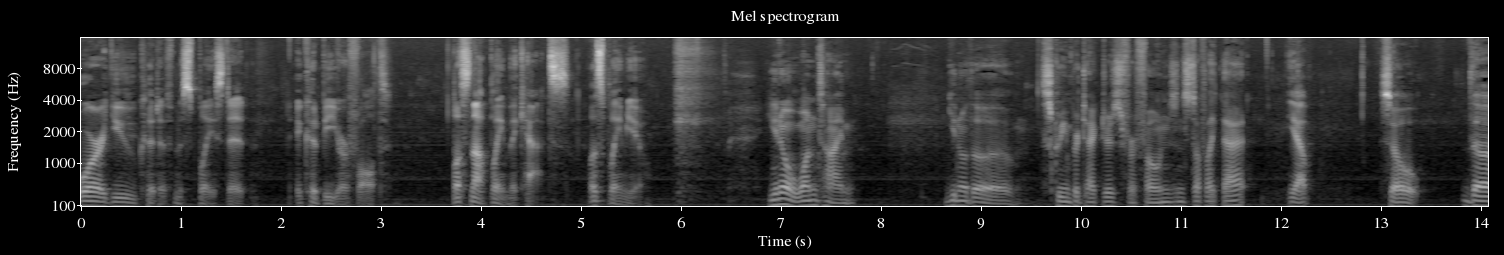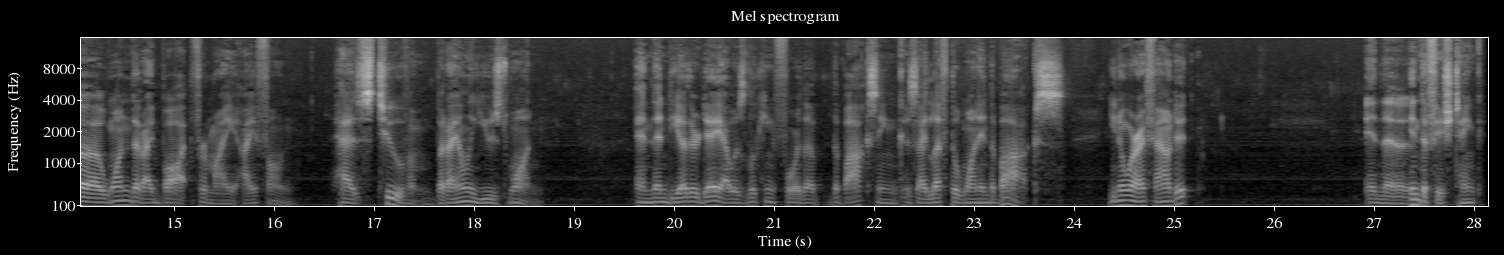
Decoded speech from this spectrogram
Or you could have misplaced it. It could be your fault. Let's not blame the cats. Let's blame you. You know, one time, you know the screen protectors for phones and stuff like that. Yep. So the one that I bought for my iPhone has two of them, but I only used one. And then the other day I was looking for the the boxing because I left the one in the box. You know where I found it? In the In the fish tank.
